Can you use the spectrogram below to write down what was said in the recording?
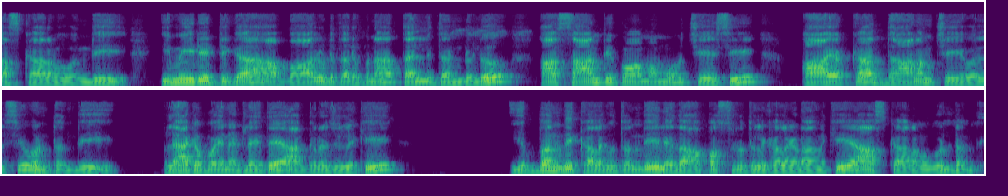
ఆస్కారం ఉంది. ఇమీడియట్గా ఆ బాలుడి తరపున తల్లిదండ్రులు ఆ శాంతి హోమము చేసి ఆ యొక్క దానం చేయవలసి ఉంటుంది. లేకపోయినట్లయితే అగ్రజులకి ఇబ్బంది కలుగుతుంది లేదా అపశృతులు కలగడానికి ఆస్కారం ఉంటుంది.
